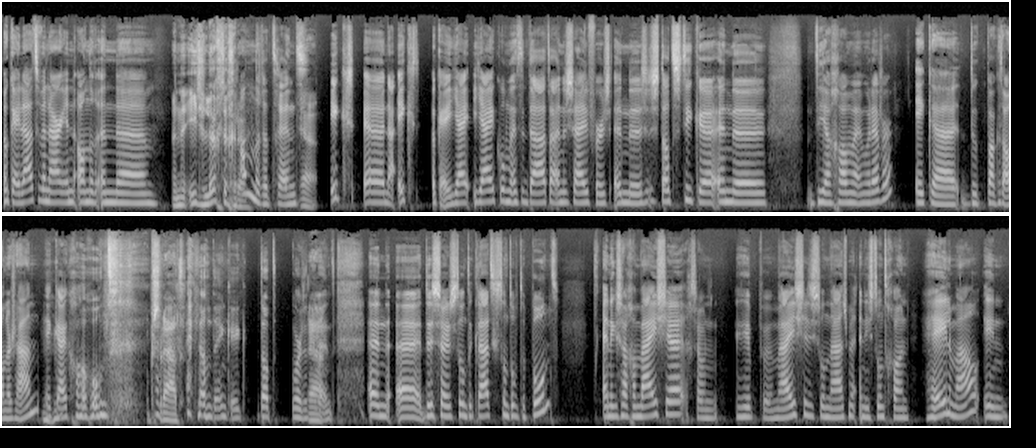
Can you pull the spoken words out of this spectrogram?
Oké, laten we naar een andere, een, eh, Een iets luchtigere. andere trend. Ik, eh, nou, ik, oké, jij, jij komt met de data en de cijfers en de statistieken en de diagrammen en whatever. Ik eh, doe, pak het anders aan. Ik Mhm. kijk gewoon rond Op straat. en dan denk ik, dat wordt het Ja. trend. En eh, dus zo stond ik laatst, ik stond op de pont en ik zag een meisje, zo'n hip eh, meisje, die stond naast me en die stond gewoon helemaal in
